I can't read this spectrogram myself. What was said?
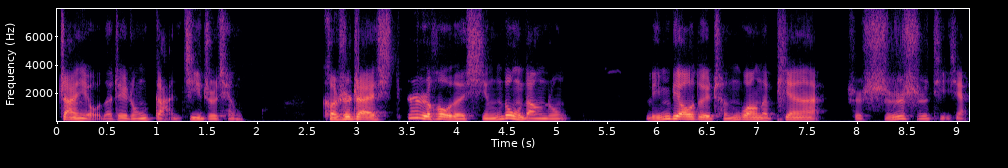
战友的这种感激之情。可是，在日后的行动当中，林彪对陈光的偏爱是时时体现。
